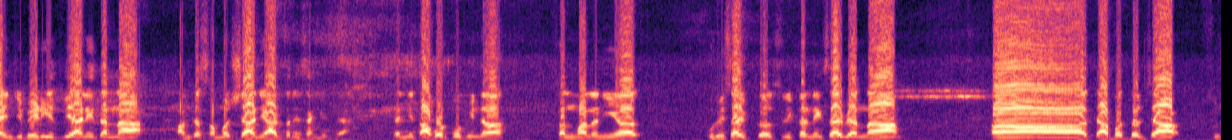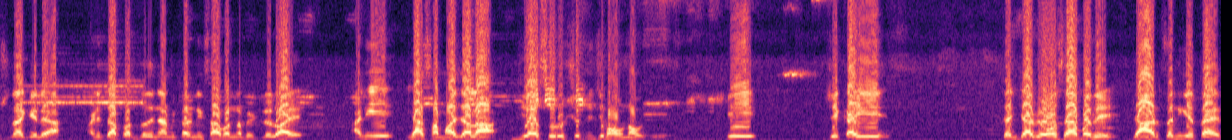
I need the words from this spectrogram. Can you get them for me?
यांची भेट घेतली आणि त्यांना आमच्या समस्या आणि अडचणी सांगितल्या. त्यांनी ताबडतोबीनं सन्माननीय पोलीस आयुक्त श्री कर्णिक साहेब यांना त्याबद्दलच्या सूचना केल्या आणि त्या पद्धतीने आम्ही कर्णिक साहेबांना भेटलेलो आहे. आणि ह्या समाजाला जी असुरक्षितेची भावना होती. की जे काही त्यांच्या व्यवसायामध्ये ज्या अडचणी येत आहेत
